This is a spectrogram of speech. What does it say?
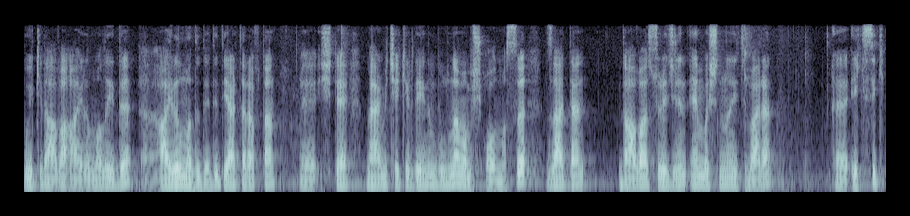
Bu iki dava ayrılmalıydı, ayrılmadı dedi. Diğer taraftan işte mermi çekirdeğinin bulunamamış olması zaten dava sürecinin en başından itibaren e, eksik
